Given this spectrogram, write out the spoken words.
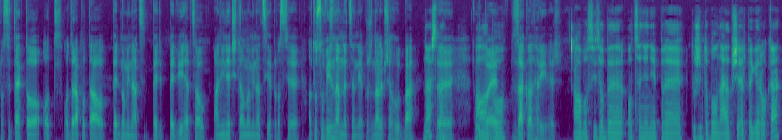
Proste takto od, odrapotal 5 nominácií, 5, 5 výhercov, ani nečítal nominácie proste. A to sú významné ceny, akože najlepšia hudba. No, to je, hudba Alebo... je základ hry, vieš alebo si zober ocenenie pre, tužím to bolo najlepšie RPG roka,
